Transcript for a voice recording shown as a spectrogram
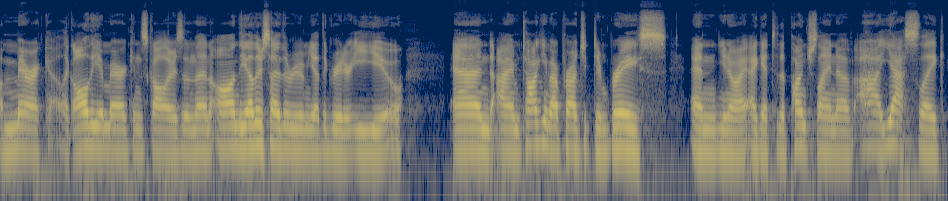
America, like all the American scholars. And then on the other side of the room, you had the greater EU. And I'm talking about Project Embrace. And, you know, I, I get to the punchline of, ah, yes, like,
